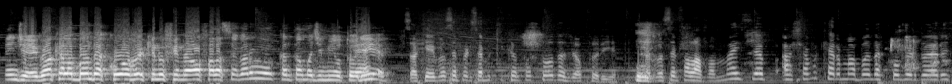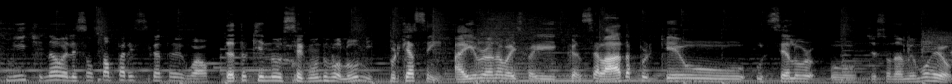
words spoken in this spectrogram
Entendi. É igual aquela banda cover que no final fala assim: agora eu vou cantar uma de minha autoria. Só que aí você percebe que cantou todas de autoria. aí você falava, mas eu achava que era uma banda cover do Aerosmith. Não, eles são só parecidos, cantam igual. Tanto que no segundo volume, porque assim, aí Runaways foi cancelada porque o, o selo, o Tsunami morreu.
